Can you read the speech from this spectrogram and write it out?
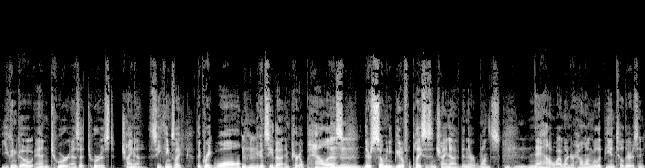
you can go and tour as a tourist China, see things like the Great Wall. Mm-hmm. You can see the Imperial Palace. There's so many beautiful places in China. I've been there once. Mm-hmm. Now I wonder how long will it be until there is an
